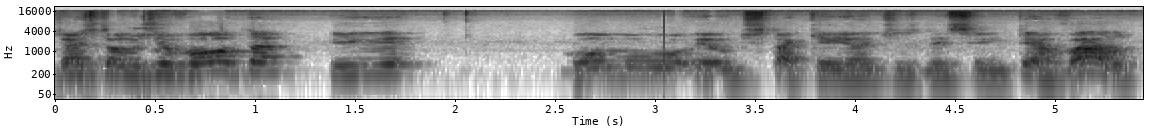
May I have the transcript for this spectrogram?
Já estamos de volta e como eu destaquei antes desse intervalo,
